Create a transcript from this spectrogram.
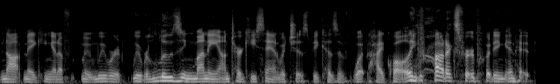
not making enough, I mean, we were we were losing money on turkey sandwiches because of what high quality products we we're putting in it,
